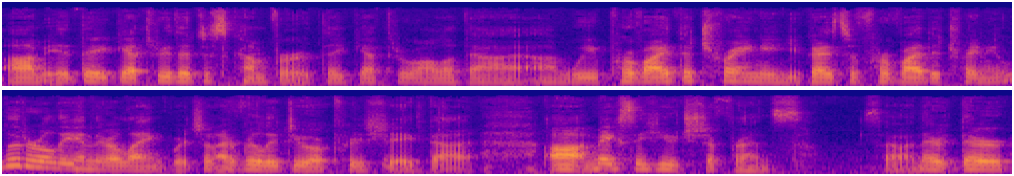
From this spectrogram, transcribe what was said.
Um, it, they get through the discomfort. They get through all of that. Um, we provide the training. You guys have provided the training literally in their language, and I really do appreciate that. Uh, it makes a huge difference. So, and they're, they're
